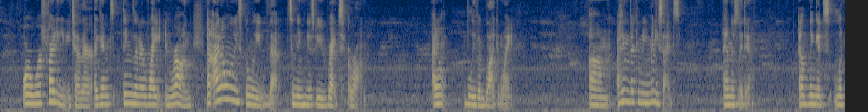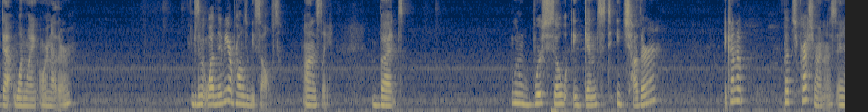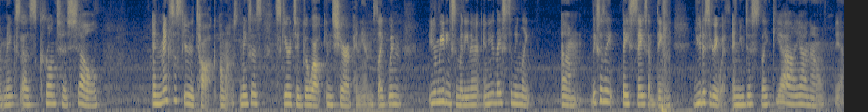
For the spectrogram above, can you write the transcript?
or we're fighting each other against things that are right and wrong. And I don't always believe that something can just be right or wrong. I don't believe in black and white. Um, I think there can be many sides. I honestly do. I don't think it's looked at one way or another. Because if it was, maybe our problems would be solved. Honestly. But when we're so against each other, it kind of puts pressure on us and it makes us curl into a shell and makes us scared to talk almost. It makes us scared to go out and share opinions. Like when you're meeting somebody and, and you, they say something like, um, they say they say something you disagree with, and you just like, yeah, yeah, no, yeah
